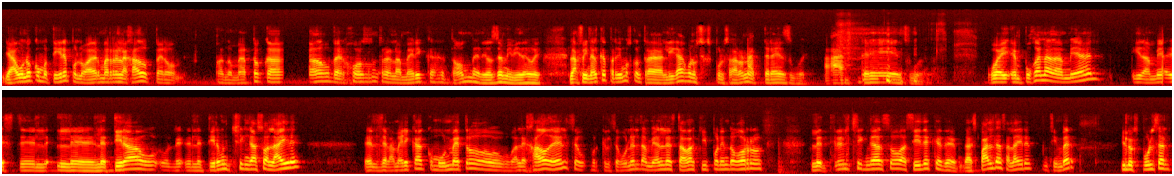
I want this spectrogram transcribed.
Ya uno como Tigre, pues lo va a ver más relajado, pero cuando me ha tocado ver juegos contra el América, no, hombre, Dios de mi vida, güey. La final que perdimos contra la Liga, güey, nos expulsaron a tres, güey. A tres, güey. Güey, empujan a Damián y Damián este, le, le, tira, le, tira un chingazo al aire. El del América como un metro alejado de él, porque según el Damián le estaba aquí poniendo gorro, le tira el chingazo así de que de, de espaldas al aire, sin ver, y lo expulsan.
